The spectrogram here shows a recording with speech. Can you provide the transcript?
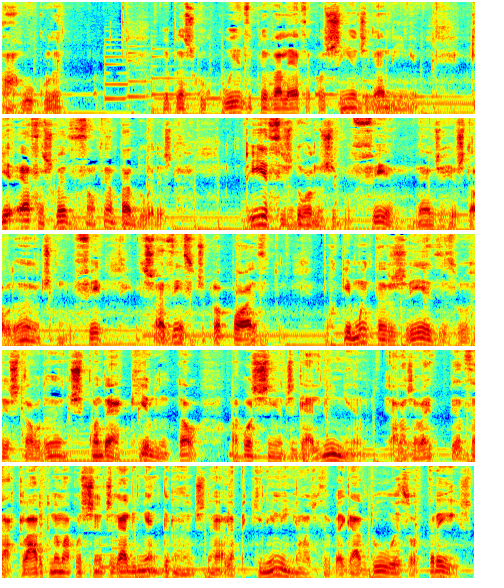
A rúcula foi para as cucuias e prevalece a coxinha de galinha. Porque essas coisas são tentadoras. E esses donos de buffet, né, de restaurante com buffet, eles fazem isso de propósito porque muitas vezes o restaurante, quando é aquilo, então, uma coxinha de galinha, ela já vai pesar. Claro que não é uma coxinha de galinha grande, né? Ela é pequenininha, mas você pegar duas ou três,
